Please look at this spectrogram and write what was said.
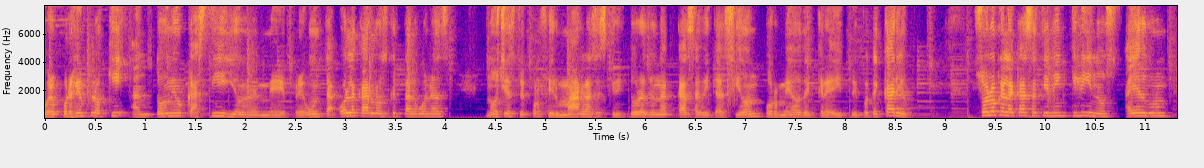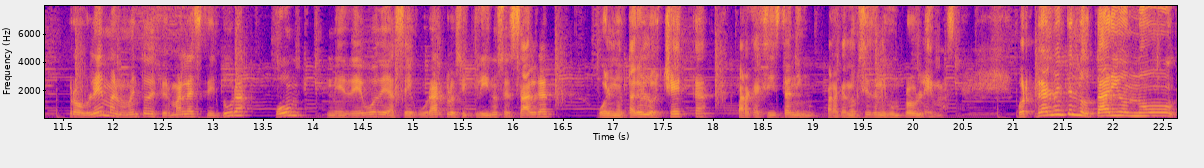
Bueno, por ejemplo, aquí Antonio Castillo me, me pregunta, hola Carlos, ¿qué tal? Buenas noches, estoy por firmar las escrituras de una casa habitación por medio de crédito hipotecario. Solo que la casa tiene inquilinos, ¿hay algún problema al momento de firmar la escritura o me debo de asegurar que los inquilinos se salgan o el notario lo checa para que, exista para que no exista ningún problema? realmente el notario no,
